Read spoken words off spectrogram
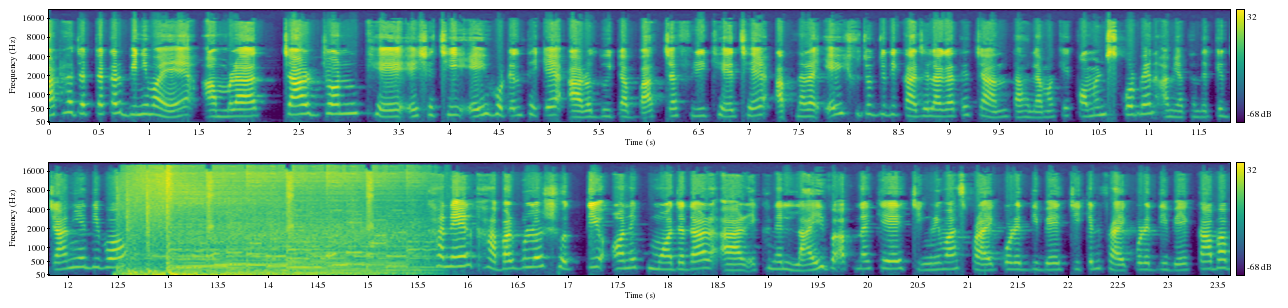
আট হাজার টাকার বিনিময়ে আমরা চারজন খেয়ে এসেছি, এই হোটেল থেকে আরও দুইটা বাচ্চা ফ্রি খেয়েছে। আপনারা এই সুযোগ যদি কাজে লাগাতে চান, তাহলে আমাকে কমেন্টস করবেন, আমি আপনাদেরকে জানিয়ে দিব। এখানের খাবারগুলো সত্যি অনেক মজাদার। আর এখানে লাইভ আপনাকে চিংড়ি মাছ ফ্রাই করে দিবে চিকেন ফ্রাই করে দিবে, কাবাব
